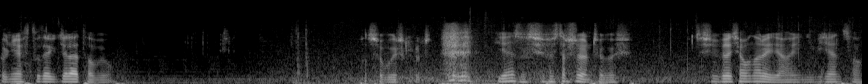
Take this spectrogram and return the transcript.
Pewnie jest tutaj, gdzie leto był. Potrzebujesz kluczy. Jezus, się wystraszyłem czegoś. Coś mi wyleciało na ryja i nie widziałem co.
